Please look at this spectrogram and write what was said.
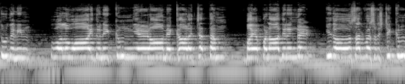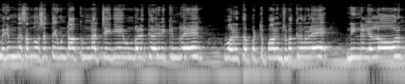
தூதனின் வலுவாய் துணிக்கும் ஏழாம் எக்கால சத்தம். பயப்படாதிருங்கள். இதோ சர்வ சிருஷ்டிக்கும் மிகுந்த சந்தோஷத்தை உண்டாக்கும் நற்செய்தியை உங்களுக்கு அறிவிக்கின்றேன். வருத்தப்பட்டு பாரம் சுமக்கிறவர்களே நீங்கள் எல்லோரும்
